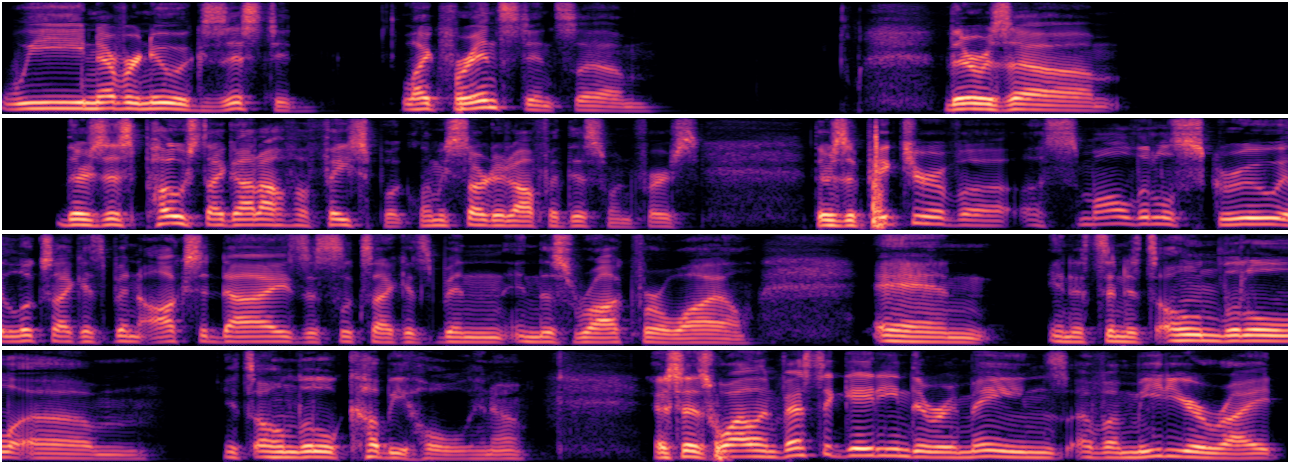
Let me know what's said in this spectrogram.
we never knew existed. Like for instance, um, there was um there's this post I got off of Facebook. Let me start it off with this one first. There's a picture of a, a small little screw. It looks like it's been oxidized. This looks like it's been in this rock for a while, and and it's in its own little um, its own little cubby hole. You know, it says while investigating the remains of a meteorite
